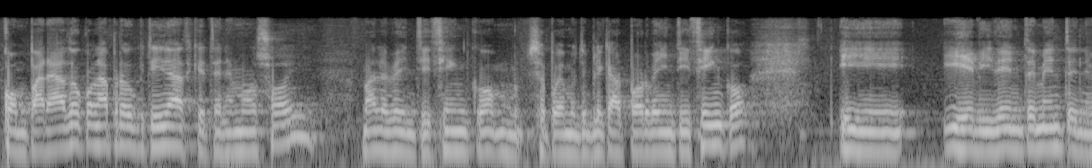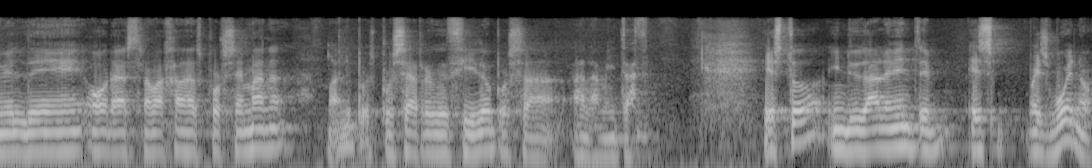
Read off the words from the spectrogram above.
Comparado con la productividad que tenemos hoy, ¿vale? 25 se puede multiplicar por 25 y, evidentemente el nivel de horas trabajadas por semana ¿vale? pues, pues se ha reducido pues a la mitad. Esto indudablemente es, es, bueno,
